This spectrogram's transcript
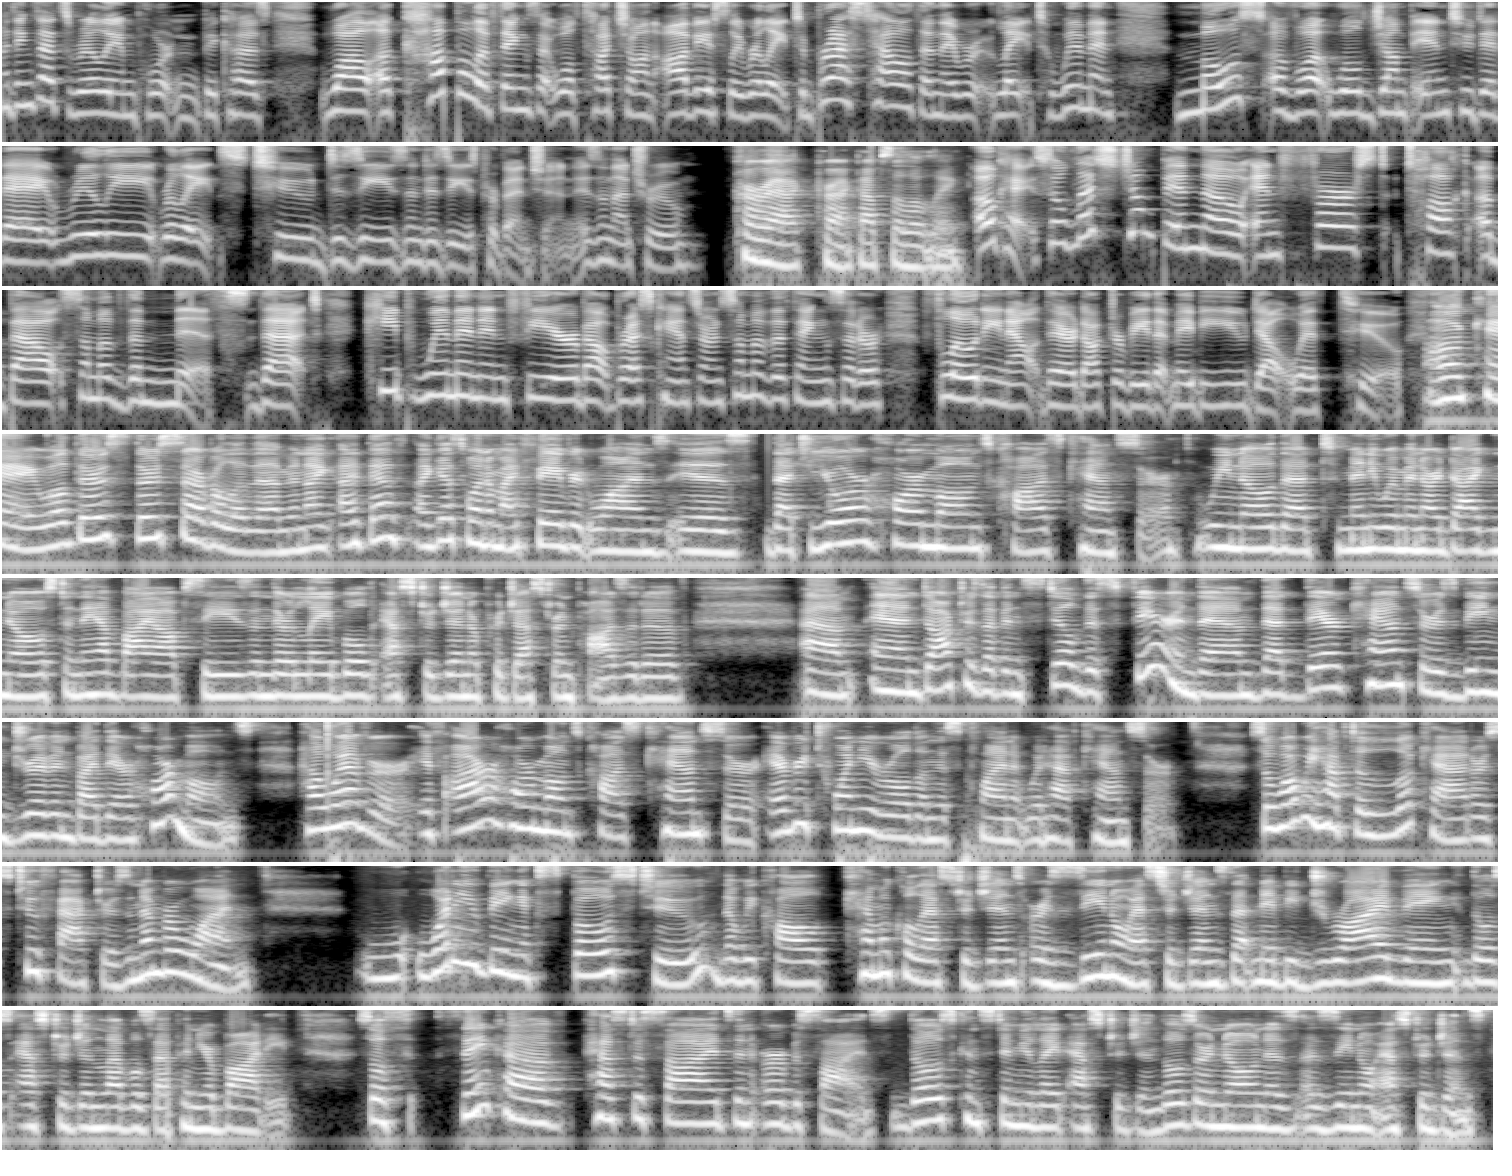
I think that's really important because while a couple of things that we'll touch on obviously relate to breast health and they relate to women, most of what we'll jump into today really relates to disease and disease prevention. Isn't that true? Correct, correct, absolutely. Okay, so let's jump in though and first talk about some of the myths that keep women in fear about breast cancer and some of the things that are floating out there, Dr. V, that maybe you dealt with too. Okay, well there's there's several of them and I I, guess, I guess one of my favorite ones is that your hormones cause cancer. We know that many women are diagnosed and they have biopsies and they're labeled estrogen or progesterone positive um, and doctors have instilled this fear in them that their cancer is being driven by their hormones. However, if our hormones cause cancer, every 20 year old on this planet would have cancer. So, what we have to look at is two factors. Number one, what are you being exposed to that we call chemical estrogens or xenoestrogens that may be driving those estrogen levels up in your body? So, th- Think of pesticides and herbicides. Those can stimulate estrogen. Those are known as, as xenoestrogens.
